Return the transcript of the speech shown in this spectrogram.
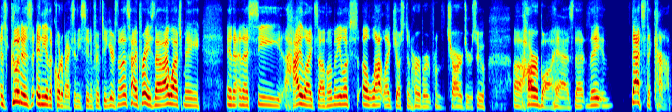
as good as any of the quarterbacks that he's seen in 15 years. Now that's high praise. Now I watch Maye and and I see highlights of him, and he looks a lot like Justin Herbert from the Chargers, who uh, Harbaugh has. That they that's the comp.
